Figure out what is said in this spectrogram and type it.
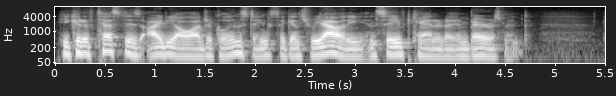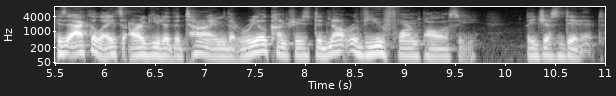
he could have tested his ideological instincts against reality and saved Canada embarrassment. His acolytes argued at the time that real countries did not review foreign policy, they just did it.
